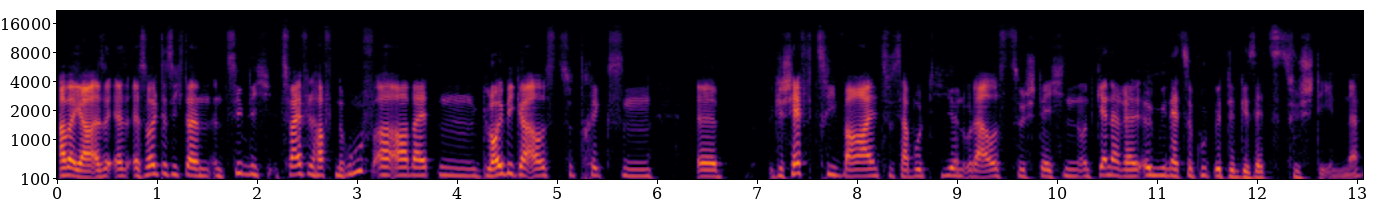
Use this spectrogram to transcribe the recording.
Aber ja, also er, er sollte sich dann einen ziemlich zweifelhaften Ruf erarbeiten, Gläubiger auszutricksen, äh, Geschäftsrivalen zu sabotieren oder auszustechen und generell irgendwie nicht so gut mit dem Gesetz zu stehen. Ne?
